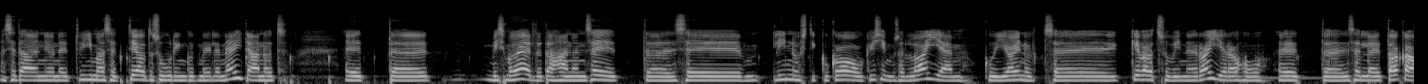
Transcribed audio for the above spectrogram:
seda on ju need viimased teadusuuringud meile näidanud. et mis ma öelda tahan, on see, et et äh, see linnustiku kao küsimus on laiem kui ainult see kevadsuvine raierahu, et äh, selle taga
